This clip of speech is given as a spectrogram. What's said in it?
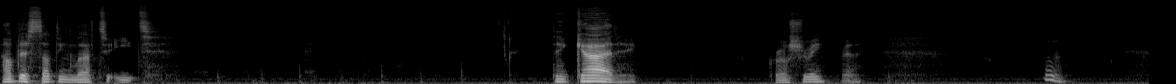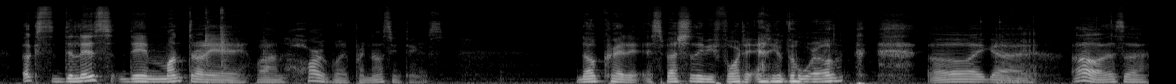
I hope there's something left to eat. Thank God. Grocery? Really? Hmm. Ux delis de Montreux. Wow, I'm horrible at pronouncing things. No credit, especially before the end of the world. oh my god. Oh, there's a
